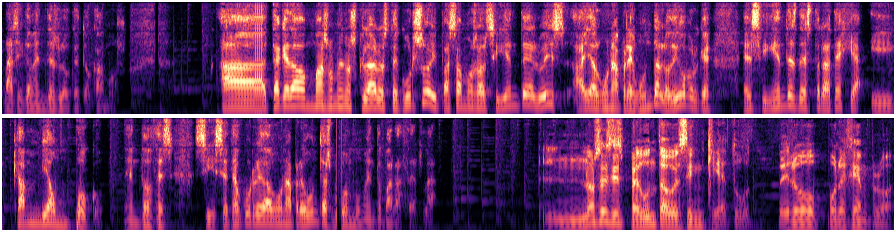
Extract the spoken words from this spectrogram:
básicamente es lo que tocamos. Ah, ¿Te ha quedado más o menos claro este curso? Y pasamos al siguiente, Luis. ¿Hay alguna pregunta? Lo digo porque el siguiente es de estrategia y cambia un poco. Entonces, si se te ha ocurrido alguna pregunta, es buen momento para hacerla. No sé si es pregunta o es inquietud, pero por ejemplo,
